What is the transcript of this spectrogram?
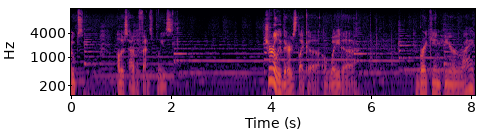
Oops. Other side of the fence, please. Surely there's like a, a way to break in here, right?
